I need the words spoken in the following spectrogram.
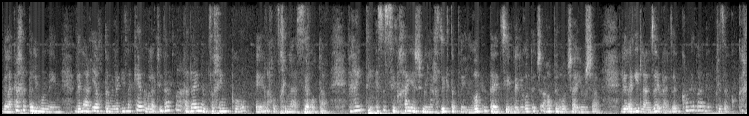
ולקחת את הלימונים ולהריח אותם ולהגיד לה, כן, אבל את יודעת מה, עדיין הם צריכים פה, אה, אנחנו צריכים לאסר אותם. וראיתי איזה שמחה יש מלהחזיק את הפרי, לראות את העצים ולראות את שאר הפירות שהיו שם, ולהגיד לה על זה ועל זה וכל מיני דברים, וזה כל כך,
